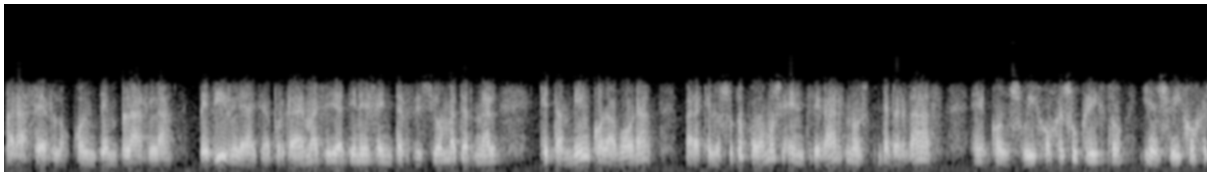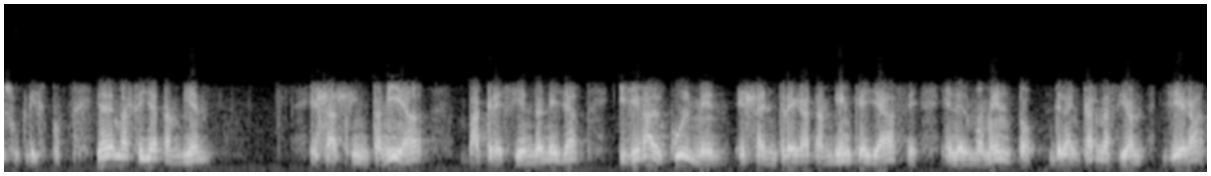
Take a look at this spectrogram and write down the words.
para hacerlo, contemplarla, pedirle a ella, porque además ella tiene esa intercesión maternal que también colabora para que nosotros podamos entregarnos de verdad eh, con su Hijo Jesucristo y en su Hijo Jesucristo. Y además ella también, esa sintonía va creciendo en ella y llega al culmen, esa entrega también que ella hace en el momento de la encarnación, llega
